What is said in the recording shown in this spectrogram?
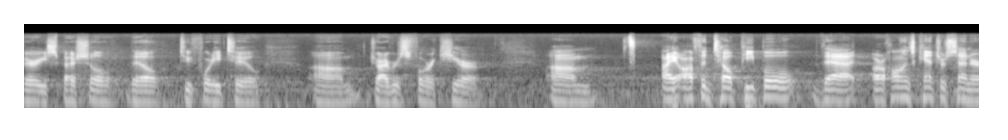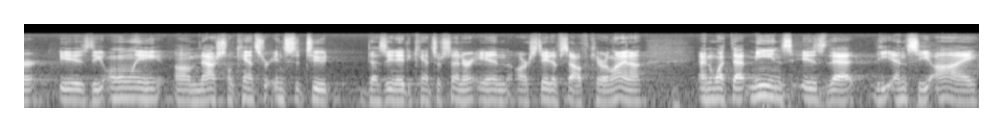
very special Bill 242, um, Drivers for a Cure. Um, I often tell people that our Hollings Cancer Center is the only um, National Cancer Institute designated cancer center in our state of South Carolina. And what that means is that the NCI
